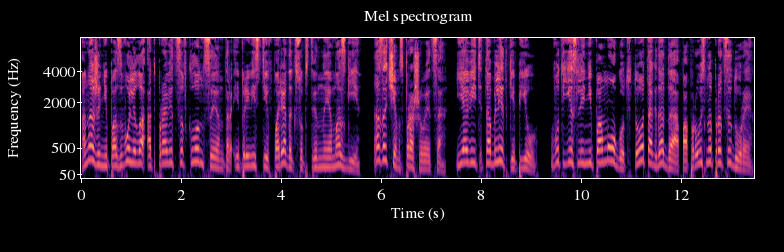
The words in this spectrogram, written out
Она же не позволила отправиться в клон-центр и привести в порядок собственные мозги. А зачем, спрашивается? Я ведь таблетки пью. Вот если не помогут, то тогда да, попрусь на процедуры.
